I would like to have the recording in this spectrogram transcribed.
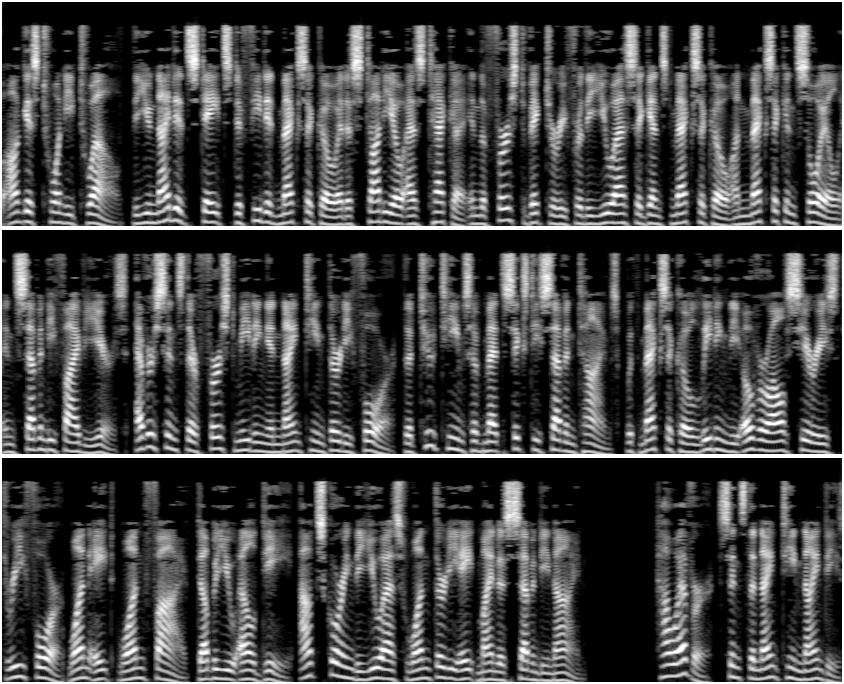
August 2012, the United States defeated Mexico at Estadio Azteca in the first victory for the U.S. against Mexico on Mexican soil in 75 years. Ever since their first meeting in 1934, the two teams have met 67 times, with Mexico leading the overall series 3-4 1-8-1-5 WLD, outscoring the U.S. 138-79. However, since the 1990s,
